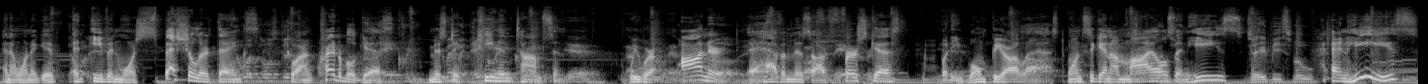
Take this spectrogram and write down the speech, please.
And I want to give an even more specialer thanks to our incredible guest, Mr. Kenan Thompson. We were honored to have him as our first guest, but he won't be our last. Once again, I'm Miles, and he's, JB Smoove. and he's,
